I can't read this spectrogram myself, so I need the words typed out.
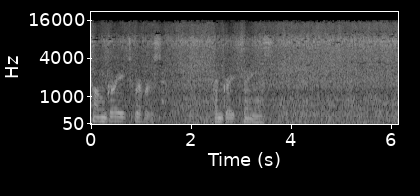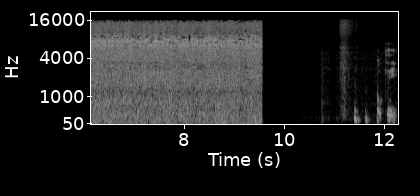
Come great rivers and great things. Okay.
